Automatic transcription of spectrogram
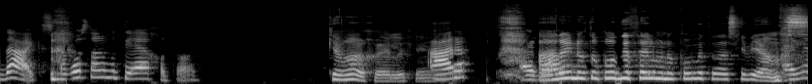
εντάξει, εγώ αισθάνομαι ότι έχω τώρα. Και εγώ έχω έλεγχη. Άρα, εγώ... Άρα είναι αυτό που δεν θέλουμε να πούμε τα σχέδιά Ε, μας. ναι,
